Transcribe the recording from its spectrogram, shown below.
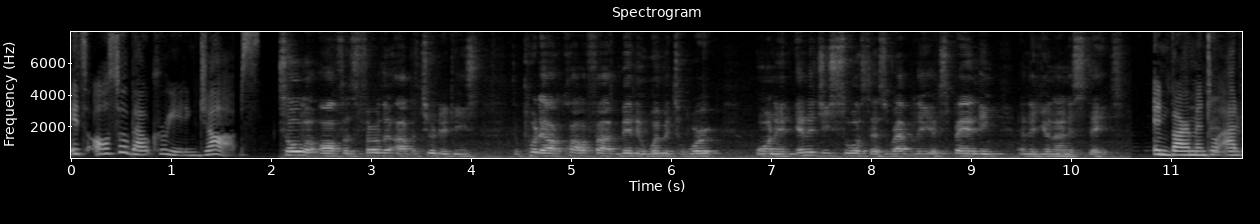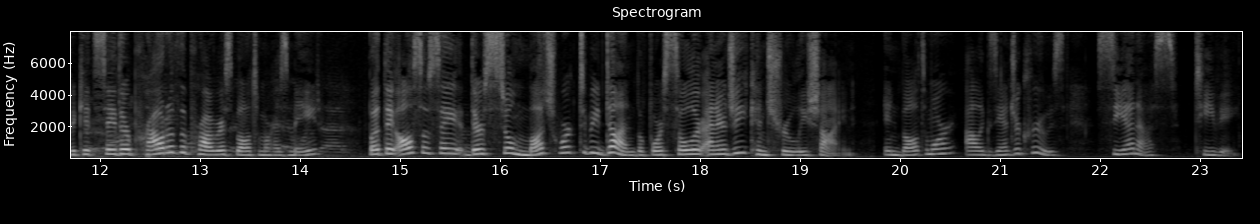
it's also about creating jobs. Solar offers further opportunities to put our qualified men and women to work on an energy source that's rapidly expanding in the United States. Environmental advocates say they're proud of the progress Baltimore has made, but they also say there's still much work to be done before solar energy can truly shine. In Baltimore, Alexandra Cruz, CNS TV.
